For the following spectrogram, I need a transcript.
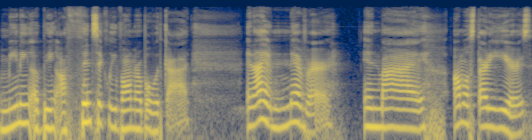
meaning of being authentically vulnerable with God. And I have never, in my almost 30 years,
